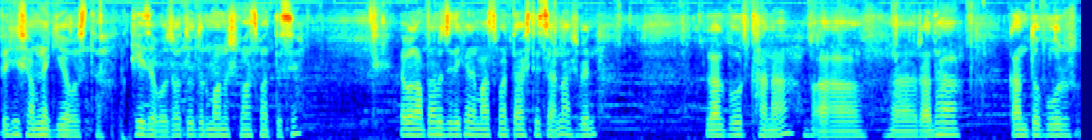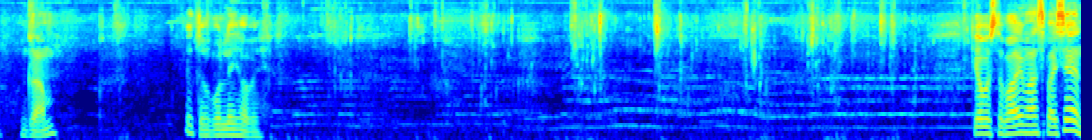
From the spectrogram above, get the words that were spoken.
দেখি সামনে কি অবস্থা। খেয়ে যাব, যতদূর মানুষ মাছ মারতেছে। এবং আপনারা যদি এখানে মাছ মারতে আসতে চান, আসবেন লালপুর থানা রাধা কান্তপুর গ্রাম। এই তো, বললেই হবে। কি অবস্থা ভাই, মাছ পাইছেন?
